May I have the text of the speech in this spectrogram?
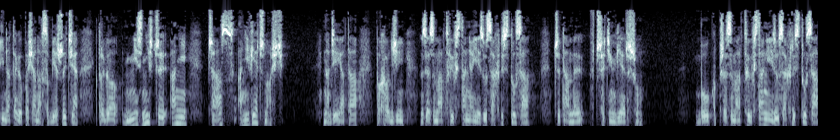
i dlatego posiada w sobie życie, którego nie zniszczy ani czas, ani wieczność. Nadzieja ta pochodzi ze zmartwychwstania Jezusa Chrystusa, czytamy w trzecim wierszu. Bóg przez zmartwychwstanie Jezusa Chrystusa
